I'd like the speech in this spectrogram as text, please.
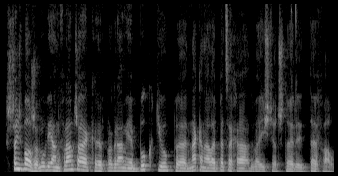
Szczęść Boże, mówi Jan Franczak w programie BookTube na kanale PCH24 TV.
